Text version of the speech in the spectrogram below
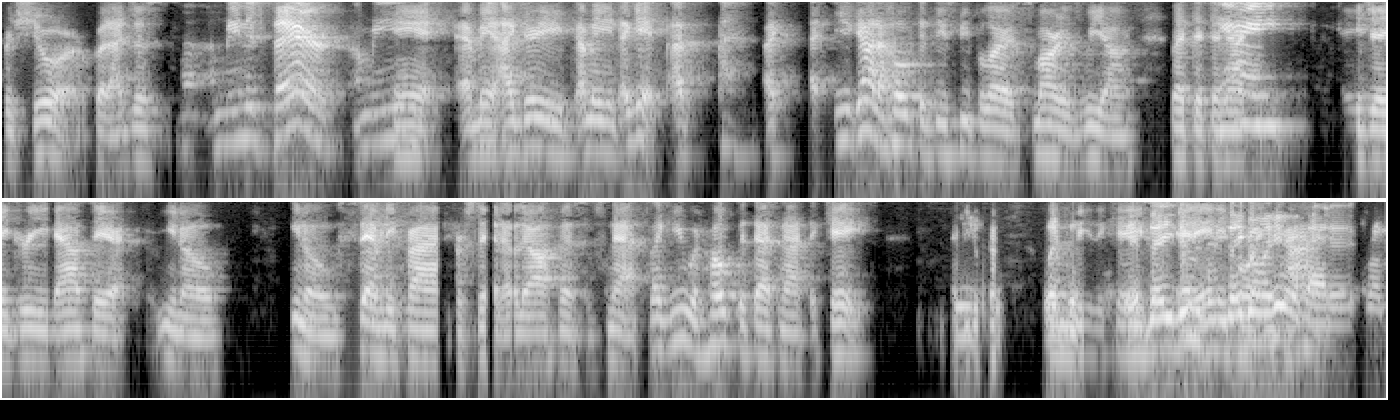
for sure, but I just I mean, it's there. I mean. I mean, I agree. I mean, again, I, I, I, you got to hope that these people are as smart as we are. Like that they're not. AJ Green out there, you know, you know, 75% of the offensive snaps. Like you would hope that that's not the case. And you know, it wouldn't be the case If they do, at any they're point gonna in hear time. about it from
